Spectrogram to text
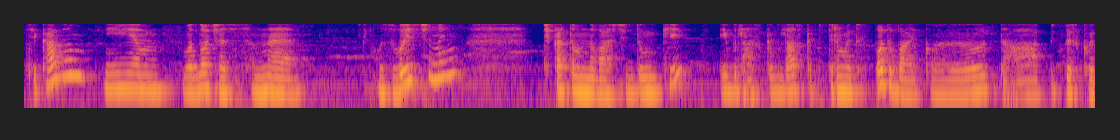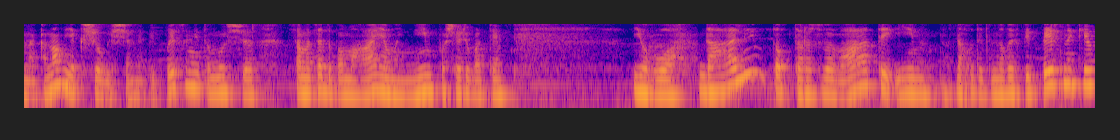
цікавим і водночас не звичним. Чекатиму на ваші думки. І, будь ласка, будь ласка, підтримуйте вподобайкою та підпискою на канал, якщо ви ще не підписані, тому що саме це допомагає мені поширювати його далі, тобто розвивати і знаходити нових підписників.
